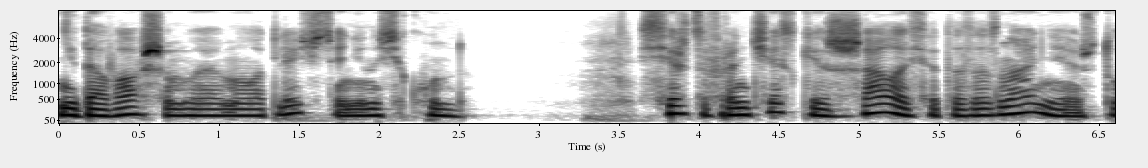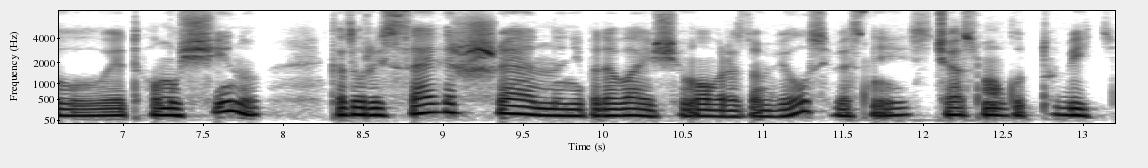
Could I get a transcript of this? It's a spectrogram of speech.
не дававшим ему отвлечься ни на секунду. Сердце Франчески сжалось от осознания, что этого мужчину который совершенно неподобающим образом вел себя с ней, сейчас могут убить.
